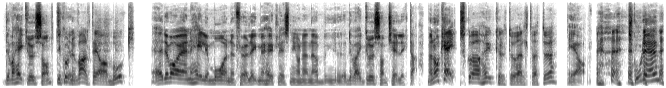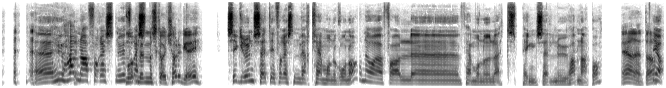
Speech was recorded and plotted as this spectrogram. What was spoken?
Det var helt grusomt. De kunne valgt en annen bok. Eh, Det var en hel måned, føler jeg, med høytlesning om denne. Det var grusomt kjedelig, da. Men ok. Skulle være høykulturelt, vet du. Ja. Skulle det. Uh, hun havna forresten, hun Men vi skal jo ikke ha det gøy. Sigrid Undset er forresten verdt 500 kroner. Det var iallfall uh, 500 lett pengeseddelen hun havna på. Ja, nettopp. Ja.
